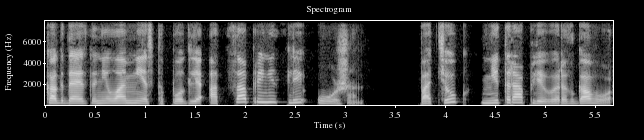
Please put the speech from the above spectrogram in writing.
Когда я заняла место подле отца, принесли ужин. Потек неторопливый разговор.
